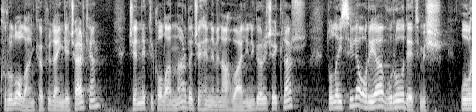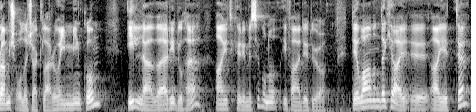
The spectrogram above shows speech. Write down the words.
kurulu olan köprüden geçerken Cennetlik olanlar da cehennemin ahvalini görecekler. Dolayısıyla oraya vurud etmiş, uğramış olacaklar. Ve in illa variduha ayet-i kerimesi bunu ifade ediyor. Devamındaki ay, e, ayette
